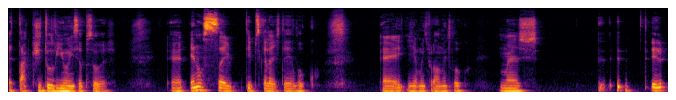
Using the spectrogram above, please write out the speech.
ataques de leões a pessoas. Uh, eu não sei, tipo, se calhar isto é louco uh, e é muito provavelmente louco, mas eu,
